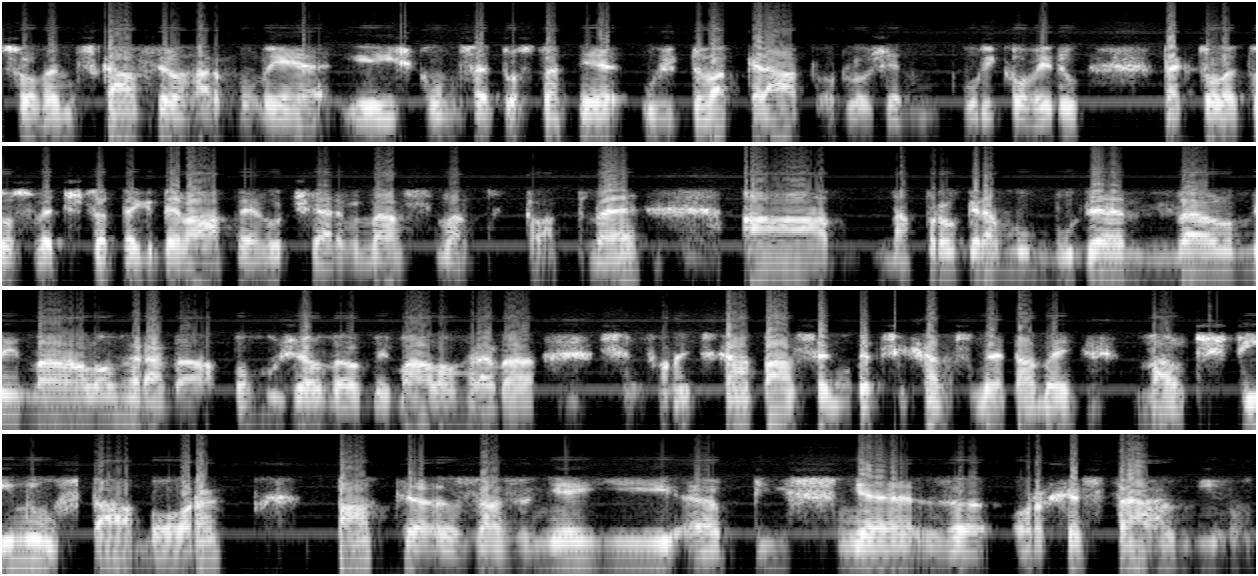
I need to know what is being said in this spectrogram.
slovenská filharmonie, jejíž koncert ostatně už dvakrát odložený kvůli covidu, tak to letos ve čtvrtek 9. června snad klapne a na programu bude velmi málo hraná, bohužel velmi málo hraná symfonická báseň Bedřicha Smetany Waldštínův tábor, pak zaznějí eh, písně z orchestrálního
